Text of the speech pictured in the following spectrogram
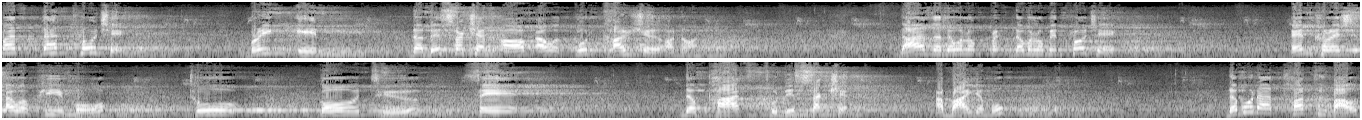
but that project bring in the destruction of our good culture or not. Does the develop, development project encourage our people to go to say the path to destruction, Abhayamuk. The Buddha taught about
